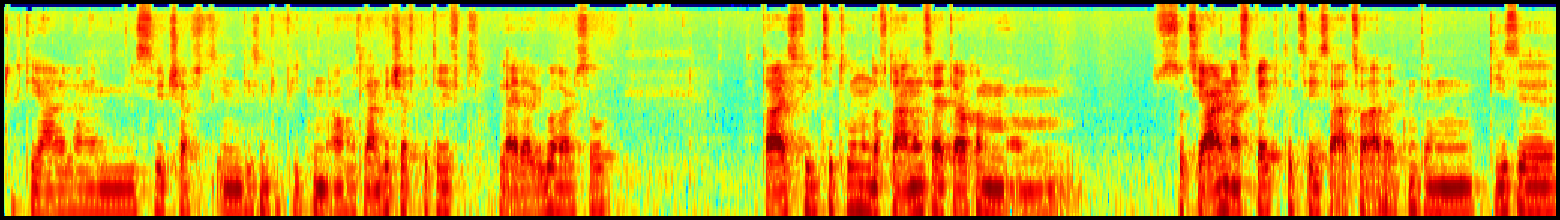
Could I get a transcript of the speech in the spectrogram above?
durch die jahrelange Misswirtschaft in diesen Gebieten, auch was Landwirtschaft betrifft, leider überall so. Da ist viel zu tun und auf der anderen Seite auch am, am sozialen Aspekt der CSA zu arbeiten, denn diese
